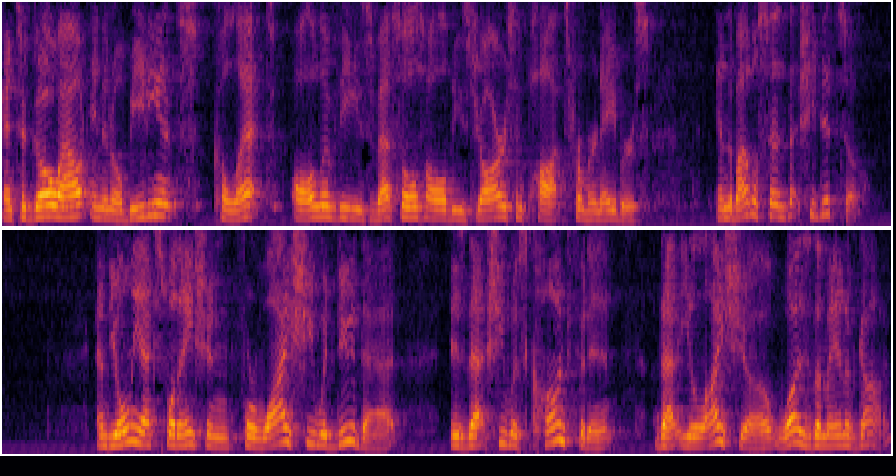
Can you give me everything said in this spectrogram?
and to go out and in obedience collect all of these vessels, all these jars and pots from her neighbors. And the Bible says that she did so. And the only explanation for why she would do that is that she was confident that Elisha was the man of God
